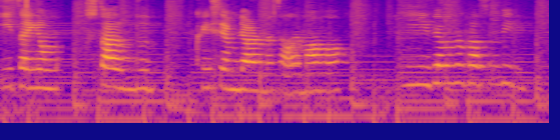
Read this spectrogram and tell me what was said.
e tenham gostado de conhecer melhor o meu telemóvel. E vemos no próximo vídeo.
